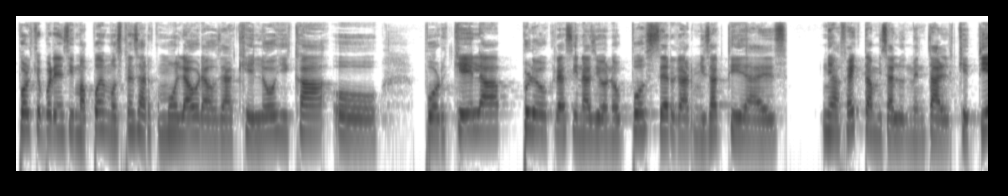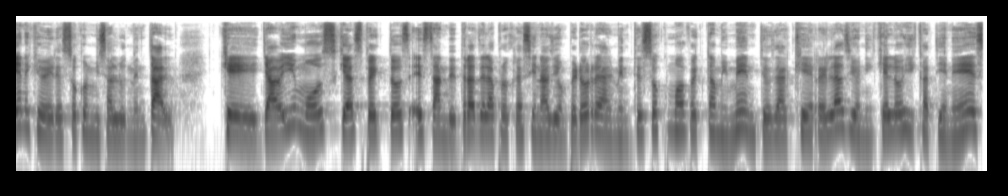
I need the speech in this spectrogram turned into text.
porque por encima podemos pensar como Laura, o sea, qué lógica o por qué la procrastinación o postergar mis actividades me afecta a mi salud mental, qué tiene que ver esto con mi salud mental, que ya vimos qué aspectos están detrás de la procrastinación, pero realmente esto cómo afecta a mi mente, o sea, qué relación y qué lógica tiene esto.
